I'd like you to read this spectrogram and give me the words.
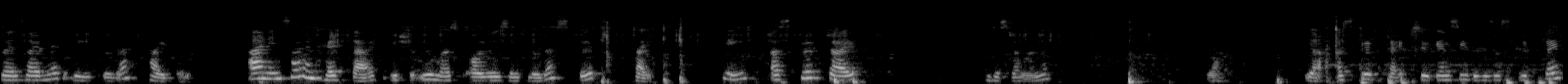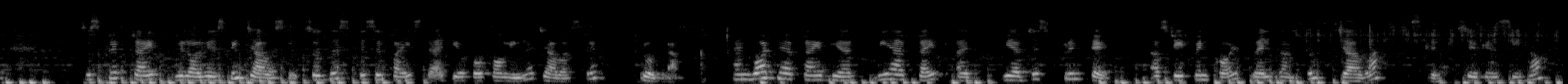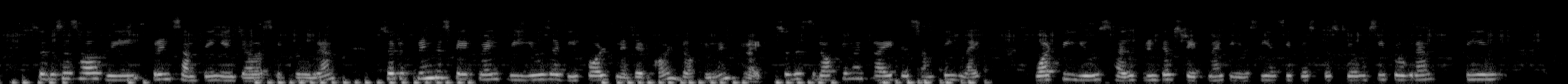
So inside head, we include a title. And inside a head tag, you, should, you must always include a script type. See, a script type, just a minute. Yeah, yeah, a script type. So you can see this is a script type. So script type will always be JavaScript. So this specifies that you're performing a JavaScript program. And what we have typed here, we have typed, a, we have just printed a statement called welcome to JavaScript. So you can see how. So this is how we print something in JavaScript program. So to print the statement, we use a default method called document write. So this document write is something like what we use as a printf statement in your C and C++ C program, seen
